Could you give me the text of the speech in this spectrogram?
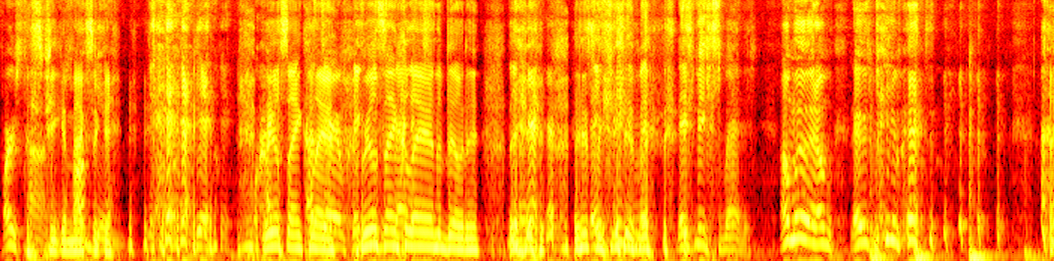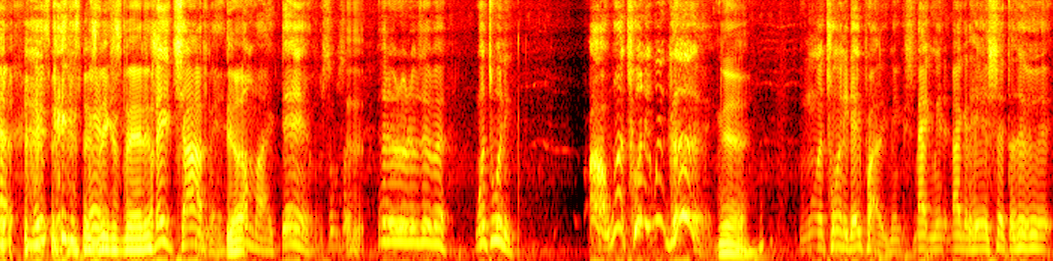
first time. Speaking man, Mexican. Getting- yeah, right. Real St. Clair. Real St. Clair in the building. they they speak- speak, Me- they speak Spanish. I'm hood. I'm. They speaking Mexican. they speaking They Spanish. speak Spanish. So they chopping. Yeah. I'm like, damn. So, so, 120. Oh, 120, we good. yeah. 120, they probably nigga smacked me in the back of the head, shut the hood.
